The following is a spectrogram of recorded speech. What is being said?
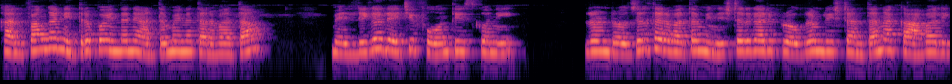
కన్ఫామ్గా నిద్రపోయిందని అర్థమైన తర్వాత మెల్లిగా లేచి ఫోన్ తీసుకొని రెండు రోజుల తర్వాత మినిస్టర్ గారి ప్రోగ్రాం లిస్ట్ అంతా నాకు కావాలి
